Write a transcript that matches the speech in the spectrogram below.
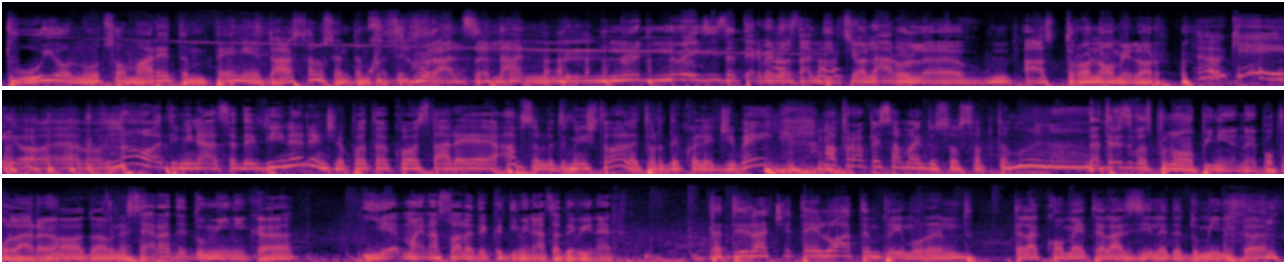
tu, Ionuț, o mare tâmpenie? Da, asta nu se întâmplă. Cu siguranță, na, nu, nu există termenul ăsta în dicționarul uh, astronomilor. Ok, o, o nouă dimineață de vineri, începută cu o stare absolut mișto alături de colegii mei. Aproape s-a mai dus o săptămână. Dar trebuie să vă spun o opinie nepopulară. Oh, doamne. Seara de duminică e mai nasoală decât dimineața de vineri. Dar de la ce te-ai luat în primul rând? De la comete la zile de duminică?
